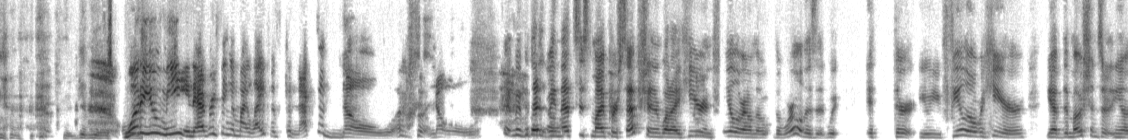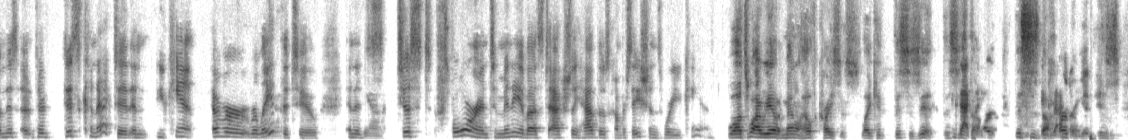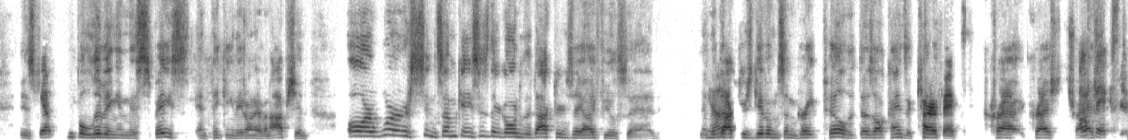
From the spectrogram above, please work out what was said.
give you a What do you mean? Everything in my life is connected? No. no. I mean, but that, I mean, that's just my perception. and What I hear and feel around the, the world is that we, it, they're, you, you feel over here, you have the emotions, are, you know, and this, uh, they're disconnected and you can't ever relate Yeah. the two. And it's Yeah. just foreign to many of us to actually have those conversations where you can. Well, that's why we have a mental health crisis. Like it, this is it. This is the heart. This is the heart of it. Is is Yep. people living in this space and thinking they don't have an option, or worse, in some cases, they're going to the doctor and say, "I feel sad," and Yep. the doctors give them some great pill that does all kinds of Perfect. cra- crash All trash. fixed.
